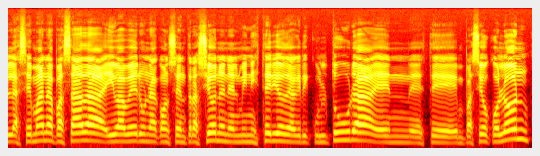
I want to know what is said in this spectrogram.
la semana pasada iba a haber una concentración en el Ministerio de Agricultura en, este, en Paseo Colón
